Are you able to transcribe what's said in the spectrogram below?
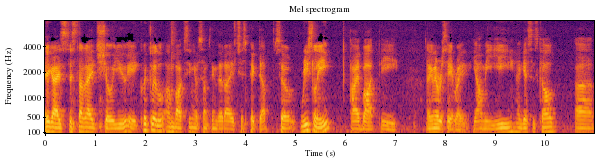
Hey guys, just thought I'd show you a quick little unboxing of something that I just picked up. So recently I bought the, I can never say it right, Yaomi Yi I guess it's called, uh,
